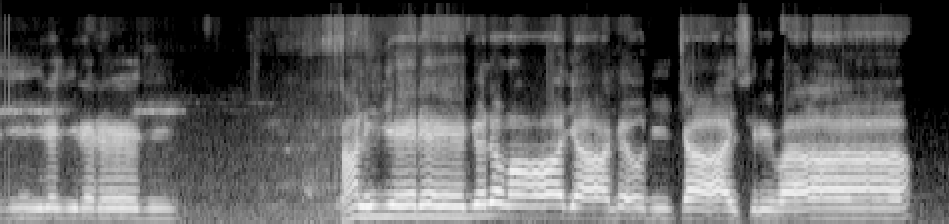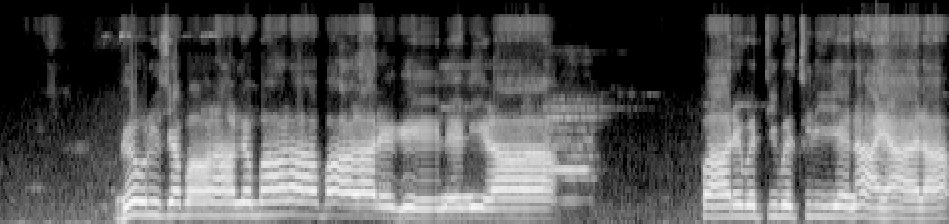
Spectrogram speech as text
जिरे जिरे रे जी आणि ये रे गण माझ्या गौरीच्या श्री बाळा गौरीच्या बाळान बाळा बाळा रे गेले निळा पार्वती बसली ये नायाला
